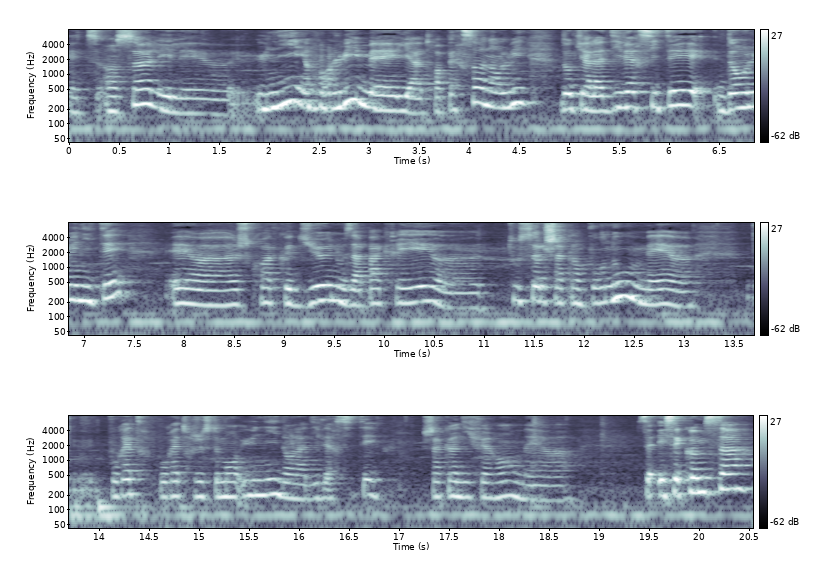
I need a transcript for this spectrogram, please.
est un seul, il est uni en lui, mais il y a trois personnes en lui. Donc il y a la diversité dans l'unité. Et euh, je crois que Dieu nous a pas créés euh, tout seul chacun pour nous, mais pour, être, pour être justement unis dans la diversité. Chacun différent, mais... et c'est comme ça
